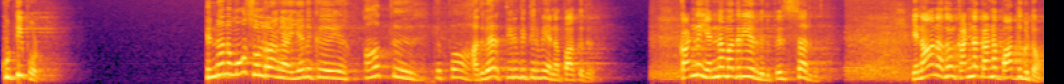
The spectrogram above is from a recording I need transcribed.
குட்டி போடும். என்னென்னமோ சொல்றாங்க. எனக்கு பார்த்து எப்போ? அது வேற திரும்பி திரும்பி என்னை பார்க்குது. கண்ணு என்ன மாதிரியே இருக்குது. பெருசா இருக்குது. நான் அதுவும் கண்ணை கண்ணை பார்த்துக்கிட்டோம்.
